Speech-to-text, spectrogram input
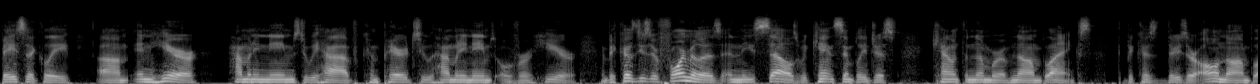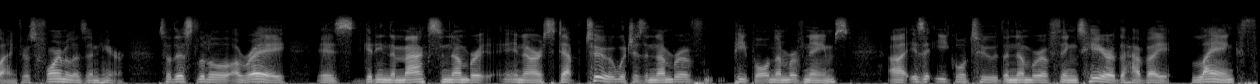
basically um, in here how many names do we have compared to how many names over here. And because these are formulas in these cells, we can't simply just count the number of non-blanks because these are all non-blank. There's formulas in here. So this little array is getting the max number in our step 2, which is the number of people, number of names, uh, is it equal to the number of things here that have a length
